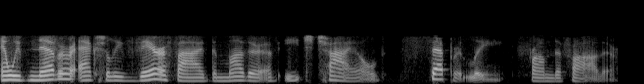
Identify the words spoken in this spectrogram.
And we've never actually verified the mother of each child separately from the father.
